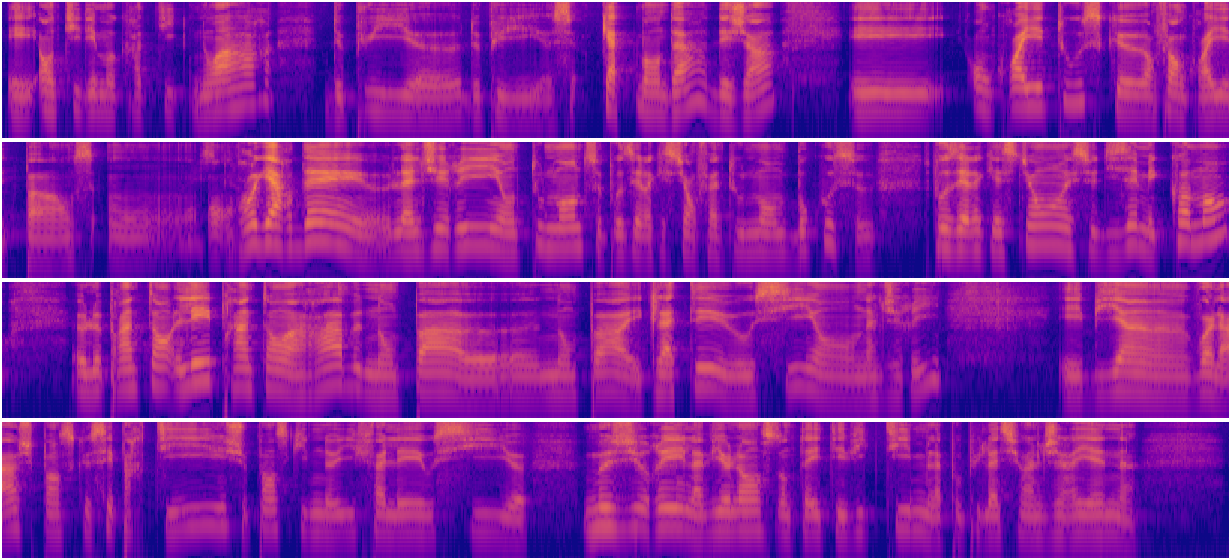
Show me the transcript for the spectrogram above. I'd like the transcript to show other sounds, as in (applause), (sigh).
et antidémocratique noir depuis, euh, depuis quatre mandats déjà. Et on croyait tous que, enfin on croyait pas, on, regardait euh, l'Algérie, tout le monde se posait la question, enfin tout le monde, beaucoup se, se posaient la question et se disaient mais comment le printemps, les printemps arabes n'ont pas, n'ont pas éclaté eux aussi en Algérie eh bien, voilà, je pense que c'est parti. Je pense qu'il fallait aussi euh, mesurer la violence dont a été victime la population algérienne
